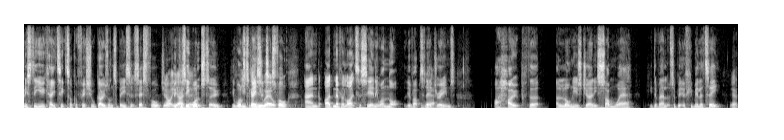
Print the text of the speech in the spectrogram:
Mr. UK TikTok official goes on to be successful. Do you know what? Yeah, I because he do. wants to. He wants He's to be he will. successful, and I'd never like to see anyone not live up to their Yeah. dreams. I hope that along his journey somewhere he develops a bit of humility Yep.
